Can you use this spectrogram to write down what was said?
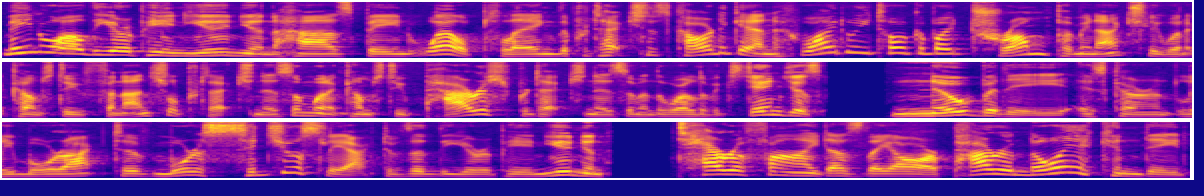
Meanwhile, the European Union has been, well, playing the protectionist card again. Why do we talk about Trump? I mean, actually, when it comes to financial protectionism, when it comes to parish protectionism in the world of exchanges, nobody is currently more active, more assiduously active than the European Union. Terrified as they are, paranoid indeed,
